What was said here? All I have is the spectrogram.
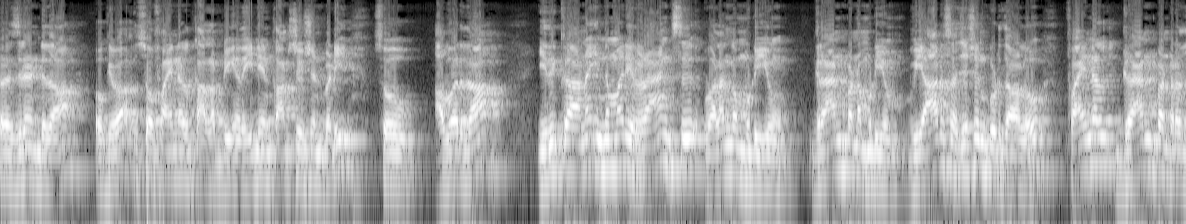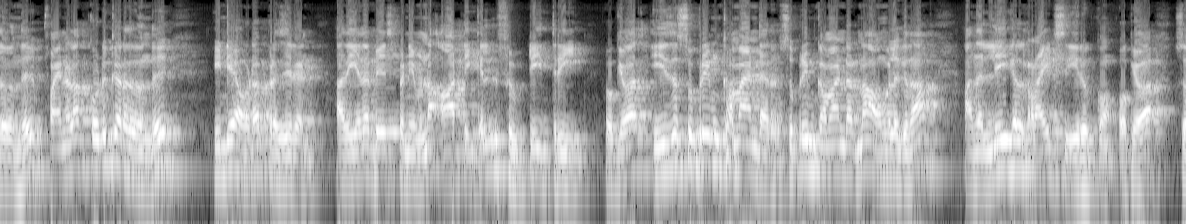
பிரசிடென்ட் தான். ஓகேவா ஸோ ஃபைனல் கால் அப்படிங்கிறது இந்தியன் கான்ஸ்டியூஷன் படி. ஸோ அவர் தான் இதுக்கான இந்த மாதிரி ரேங்க்ஸ் வழங்க முடியும் கிராண்ட் பண்ண முடியும். யார் சஜஷன் கொடுத்தாலும் ஃபைனல் கிராண்ட் பண்ணுறது வந்து ஃபைனலாக கொடுக்கறது வந்து இந்தியாவோட பிரசிடென்ட் அது எதை பேஸ் பண்ணி அப்படின்னா ஆர்டிகல் ஃபிஃப்டி த்ரீ ஓகேவா is a supreme commander supreme கமாண்டர்னா அவங்களுக்கு தான் அந்த லீகல் ரைட்ஸ் இருக்கும். ஓகேவா ஸோ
